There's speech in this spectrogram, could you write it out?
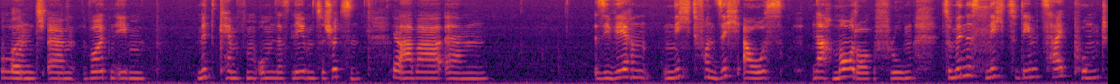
Und ähm, wollten eben mitkämpfen, um das Leben zu schützen. Ja. Aber ähm, sie wären nicht von sich aus nach Mordor geflogen. Zumindest nicht zu dem Zeitpunkt,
